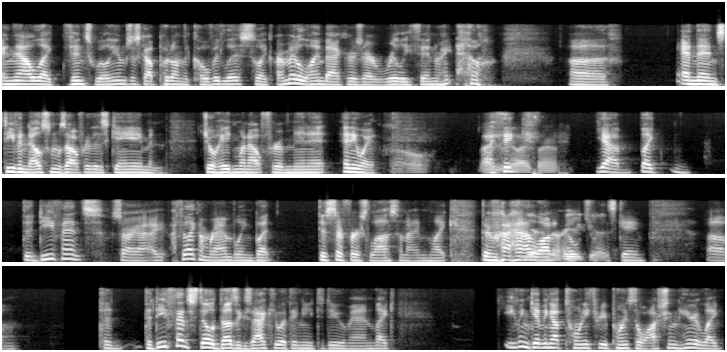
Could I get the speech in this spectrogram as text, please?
and now like Vince Williams just got put on the COVID list. So like, our middle linebackers are really thin right now. Uh, And then Steven Nelson was out for this game, and Joe Haden went out for a minute. Anyway, Oh, I I, think- yeah, like the defense. Sorry, I, I feel like I'm rambling, but this is their first loss, and I'm like, there, I had a lot no, of notes with this game. Um, the the defense still does exactly what they need to do, man. Like even giving up 23 points to Washington here, like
